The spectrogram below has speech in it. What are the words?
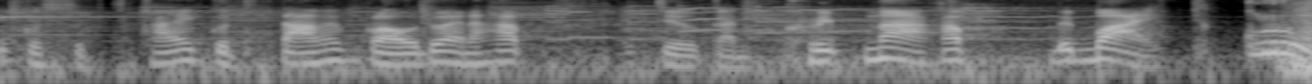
ค์กด subscribe กดติดตามให้พวกเราด้วยนะครับ เจอกันคลิปหน้าครับ บ๊ายบายกรุ๊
